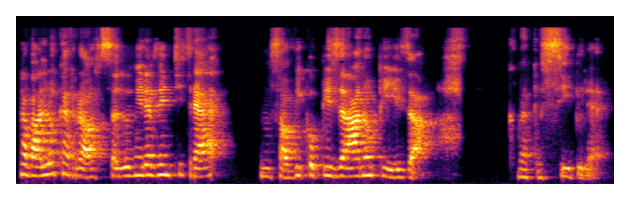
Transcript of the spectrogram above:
cavallo carrozza 2023, non so, Vico Pisano, Pisa, com'è possibile?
